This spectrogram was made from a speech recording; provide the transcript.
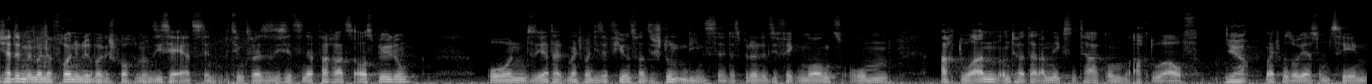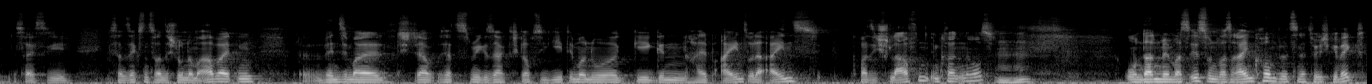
ich hatte mit meiner Freundin darüber gesprochen und sie ist ja Ärztin, beziehungsweise sie ist jetzt in der Facharztausbildung und sie hat halt manchmal diese 24-Stunden-Dienste. Das bedeutet, sie fängt morgens um 8 Uhr an und hört dann am nächsten Tag um 8 Uhr auf. Ja. Manchmal sogar erst um 10. Das heißt, sie ist dann 26 Stunden am Arbeiten. Wenn sie mal, ich glaub, sie hat es mir gesagt, ich glaube, sie geht immer nur gegen halb eins oder eins quasi schlafen im Krankenhaus. Und dann, wenn was ist und was reinkommt, wird sie natürlich geweckt.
